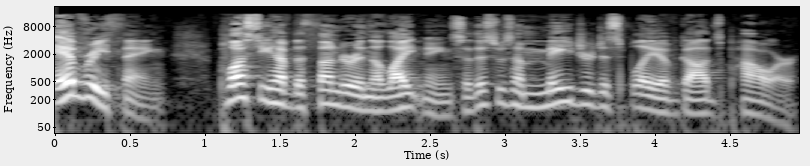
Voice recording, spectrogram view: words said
everything Plus, you have the thunder and the lightning. So, this was a major display of God's power.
